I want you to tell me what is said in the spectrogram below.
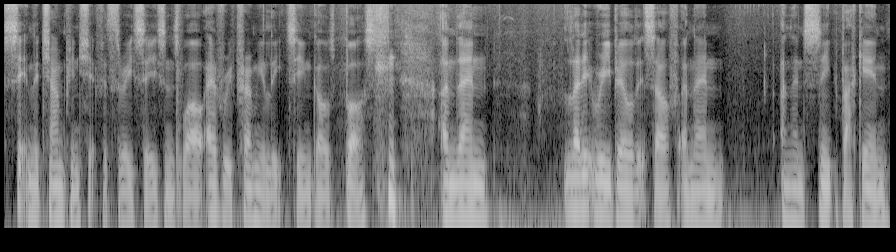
sit in the Championship for three seasons while every Premier League team goes bust, and then let it rebuild itself, and then and then sneak back in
